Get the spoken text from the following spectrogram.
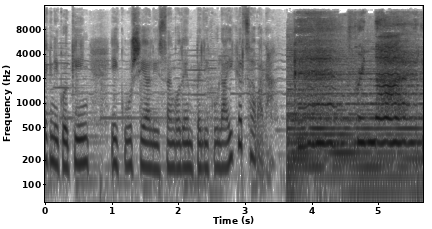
teknikoekin ikusial izango den pelikula ikertzabala. Every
